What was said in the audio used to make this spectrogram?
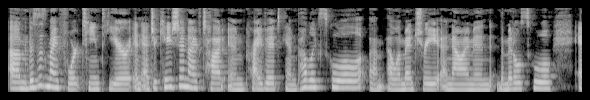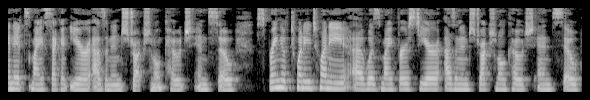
Um, this is my 14th year in education. I've taught in private and public school, um, elementary, and now I'm in the middle school. And it's my second year as an instructional coach. And so, spring of 2020 uh, was my first year as an instructional coach. And so,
